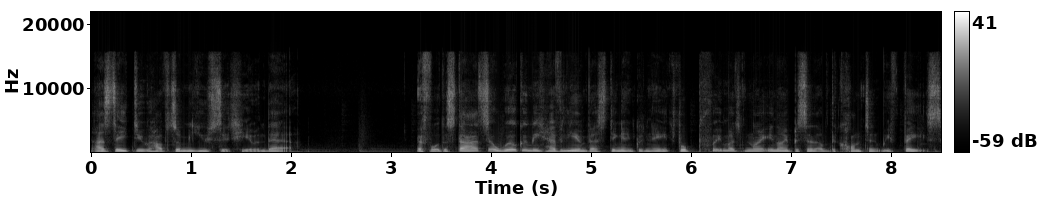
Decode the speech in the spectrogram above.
as they do have some usage here and there. For the stats, we're going to be heavily investing in grenades for pretty much 99% of the content we face,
